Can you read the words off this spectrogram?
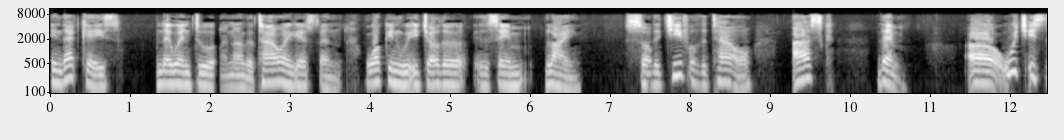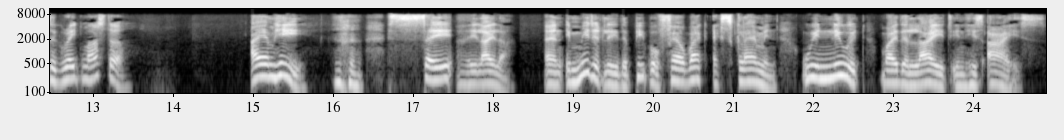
in that case, they went to another town, I guess, and walking with each other the same line. So the chief of the town asked them, uh, which is the great master? I am he, say Hilala. And immediately the people fell back exclaiming, we knew it by the light in his eyes.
